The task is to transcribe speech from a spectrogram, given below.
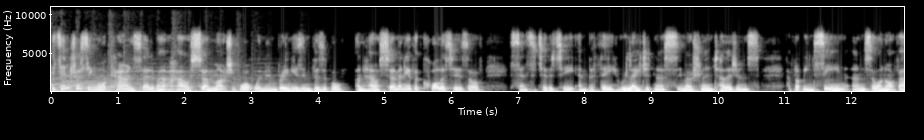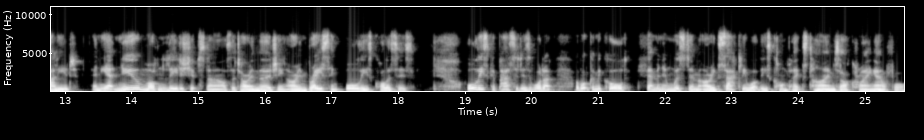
It's interesting what Karen said about how so much of what women bring is invisible and how so many of the qualities of sensitivity, empathy, relatedness, emotional intelligence have not been seen and so are not valued. And yet, new modern leadership styles that are emerging are embracing all these qualities. All these capacities of what, are, of what can be called feminine wisdom are exactly what these complex times are crying out for.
